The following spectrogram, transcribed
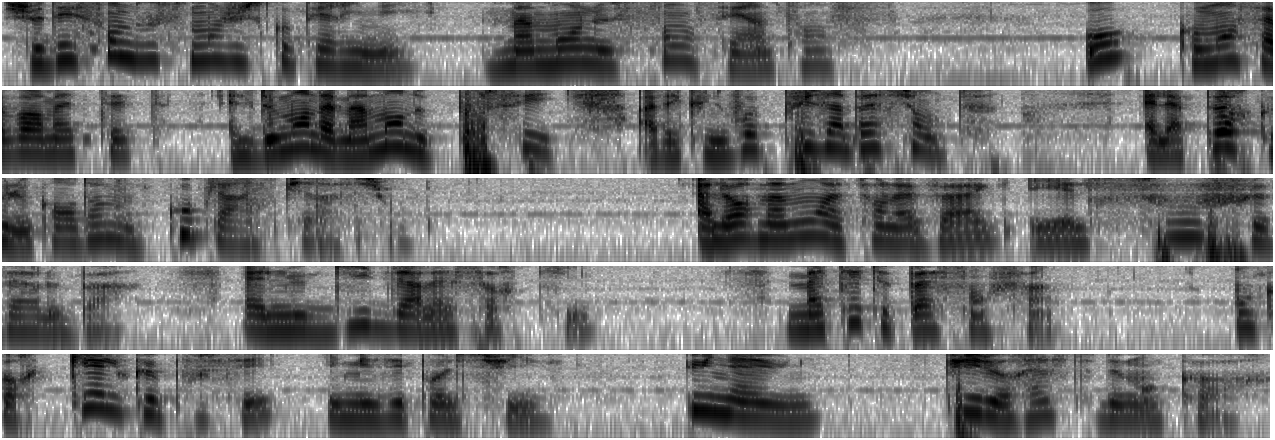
Je descends doucement jusqu'au périnée. Maman le sent, c'est intense. Oh commence à voir ma tête? Elle demande à maman de pousser, avec une voix plus impatiente. Elle a peur que le cordon me coupe la respiration. Alors maman attend la vague et elle souffle vers le bas. Elle me guide vers la sortie. Ma tête passe enfin. Encore quelques poussées et mes épaules suivent, une à une, puis le reste de mon corps.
